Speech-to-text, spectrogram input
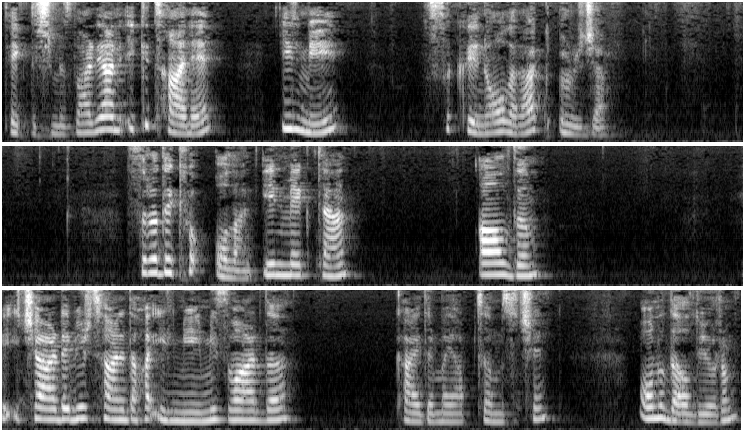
tek dişimiz var. Yani iki tane ilmeği sık iğne olarak öreceğim. Sıradaki olan ilmekten aldım. Ve içeride bir tane daha ilmeğimiz vardı. Kaydırma yaptığımız için. Onu da alıyorum.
